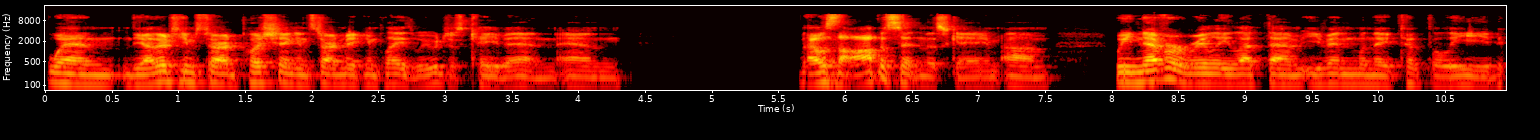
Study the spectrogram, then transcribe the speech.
when the other team started pushing and started making plays, we would just cave in and that was the opposite in this game. Um, we never really let them, even when they took the lead,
